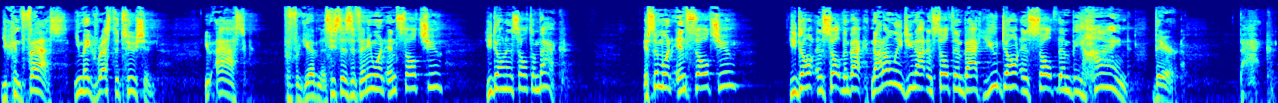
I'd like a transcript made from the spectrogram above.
you confess, you make restitution, you ask for forgiveness. He says, If anyone insults you, you don't insult them back. If someone insults you, you don't insult them back. Not only do you not insult them back, you don't insult them behind their back.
